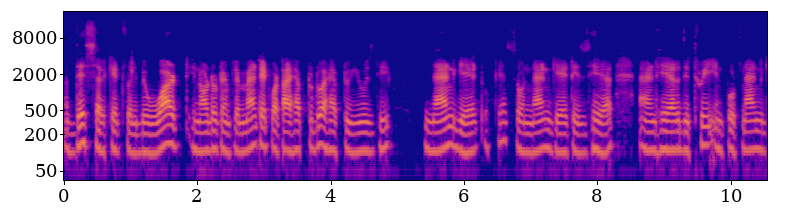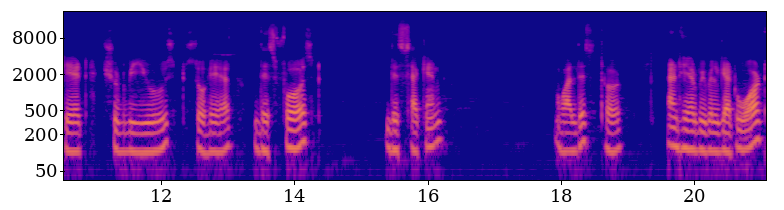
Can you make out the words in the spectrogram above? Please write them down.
this circuit will be what in order to implement it. What I have to do I have to use the NAND gate. Okay so NAND gate is here and here the three input NAND gate should be used. So here this first this second while this third. And here we will get what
